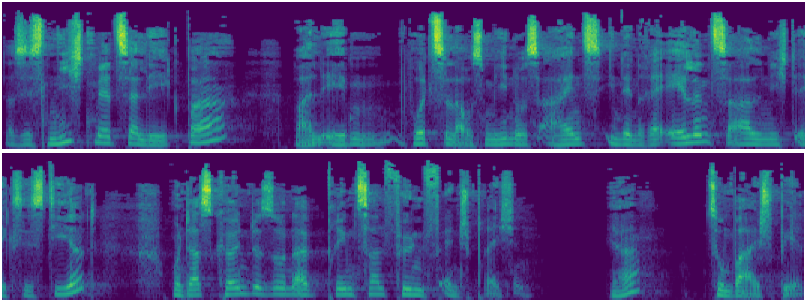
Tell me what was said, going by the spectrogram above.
Das ist nicht mehr zerlegbar, weil eben Wurzel aus minus 1 in den reellen Zahlen nicht existiert. Und das könnte so einer Primzahl 5 entsprechen. Ja, zum Beispiel.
